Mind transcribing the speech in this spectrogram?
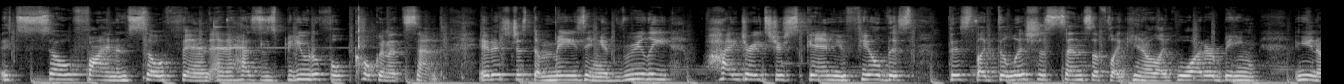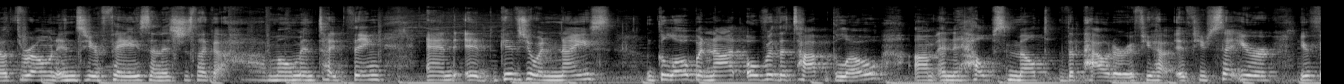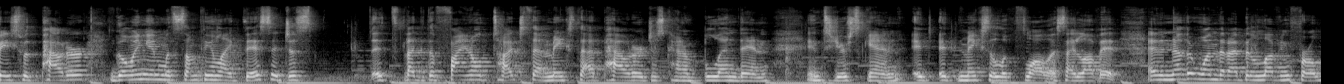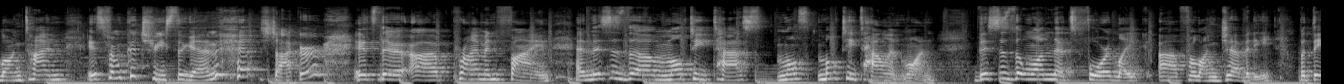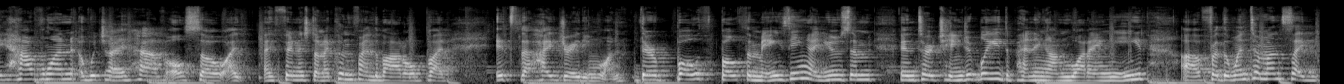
it's so fine and so thin and it has this beautiful coconut scent. It is just amazing. It really hydrates your skin. You feel this this like delicious sense of like, you know, like water being, you know, thrown into your face and it's just like a ah, moment type thing. And it gives you a nice glow but not over the top glow um, and it helps melt the powder if you have if you set your your face with powder going in with something like this it just it's like the final touch that makes that powder just kind of blend in into your skin. It, it makes it look flawless. I love it. And another one that I've been loving for a long time is from Catrice again. Shocker. It's their uh, Prime and Fine. And this is the multi-task, multi-talent one. This is the one that's for like, uh, for longevity. But they have one, which I have also, I, I finished and I couldn't find the bottle, but it's the hydrating one. They're both, both amazing. I use them interchangeably depending on what I need. Uh, for the winter months, I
